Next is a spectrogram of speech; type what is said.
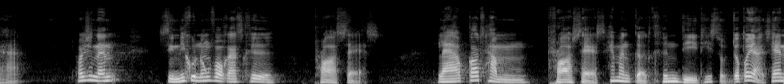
นะฮะ เพราะฉะนั้นสิ่งที่คุณต้องโฟกัสคือ process แล้วก็ทำ process ให้มันเกิดขึ้นดีที่สุด ยกตัวอย่างเช่น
